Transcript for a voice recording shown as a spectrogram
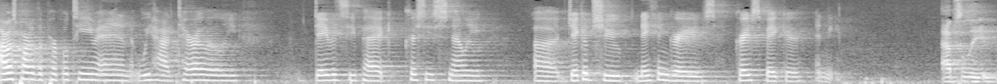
I was part of the purple team, and we had Tara Lilly, David Cepek, Chrissy Snelly, uh, Jacob Shoup, Nathan Graves, Grace Baker, and me. Absolutely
